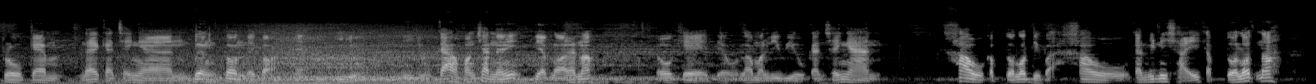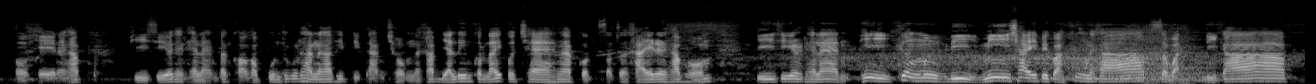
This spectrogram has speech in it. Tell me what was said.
โปรแกรมและการใช้งานเบื้องต้นไว้ก่อนเนี่ยที่อยู่มีอยู่ 9 ฟังก์ชันในนี้เรียบร้อยแล้วเนาะ โอเค เดี๋ยวเรามารีวิวการใช้งานเข้ากับตัวรถดีกว่า เข้าการวินิจฉัยกับตัวรถเนาะ โอเคนะครับ PC รถแท็กไทยแลนด์ต้องขอขอบคุณทุกท่านนะครับที่ติดตามชมนะครับ อย่าลืมกดไลค์กดแชร์นะครับ กด subscribe ด้วยนะครับผม PC รถไทยแลนด์พี่เครื่องมือดีมีชัยไปกว่าครึ่งนะครับ สวัสดีครับ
